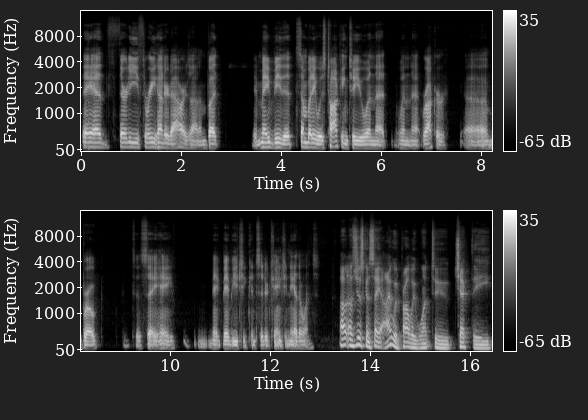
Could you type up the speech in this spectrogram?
They had 3,300 hours on them, but it may be that somebody was talking to you when that when that rocker uh, broke to say, "Hey, may, maybe you should consider changing the other ones." I was just going to say I would probably want to check the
